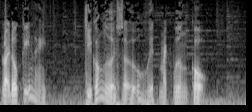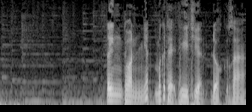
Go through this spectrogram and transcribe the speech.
Loại đấu kỹ này chỉ có người sở hữu huyết mạch vương cổ tinh thuần nhất mới có thể thi triển được ra.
